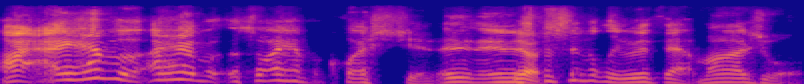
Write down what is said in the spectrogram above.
I, I have a, I have, a, so I have a question, and, and Yes. specifically with that module.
